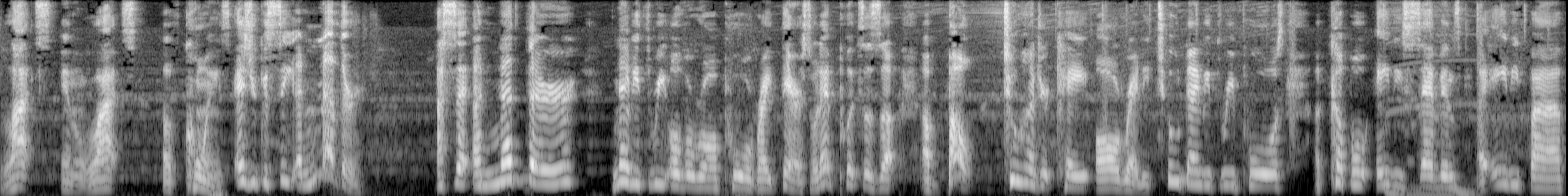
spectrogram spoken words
lots and lots of coins. As you can see, another, I said another 93 overall pool right there. So that puts us up about 200k already 293 pools a couple 87s a 85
